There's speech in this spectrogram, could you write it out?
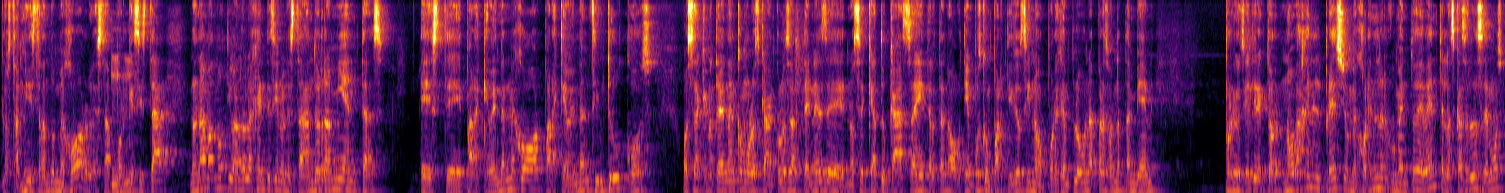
lo está administrando mejor, está, porque si está no nada más motivando a la gente, sino le está dando herramientas este, para que vendan mejor, para que vendan sin trucos. O sea, que no te vendan como los que van con los sartenes de no sé qué a tu casa y tratan o tiempos compartidos, sino, por ejemplo, una persona también porque decía el director, no bajen el precio, mejoren el argumento de venta. Las casas las hacemos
